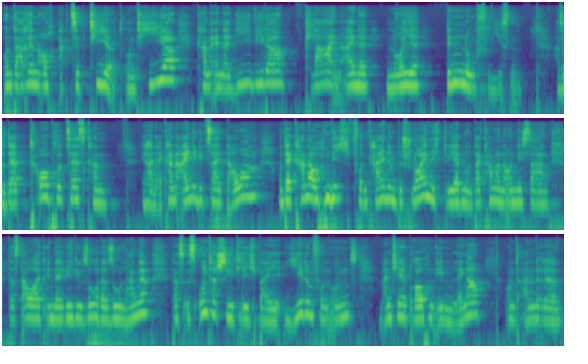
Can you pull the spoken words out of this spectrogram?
und darin auch akzeptiert. Und hier kann Energie wieder klar in eine neue Bindung fließen. Also der Trauerprozess kann ja, der kann einige Zeit dauern und der kann auch nicht von keinem beschleunigt werden und da kann man auch nicht sagen, das dauert in der Regel so oder so lange. Das ist unterschiedlich bei jedem von uns. Manche brauchen eben länger und andere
